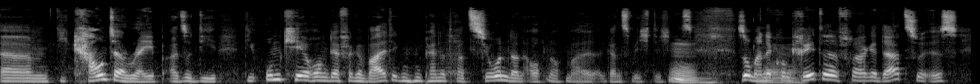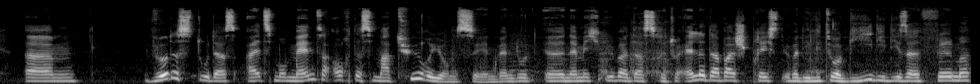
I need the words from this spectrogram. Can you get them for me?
ähm, die Counter-Rape, also die, die Umkehrung der vergewaltigenden Penetration dann auch nochmal ganz wichtig ist. Mhm. So, meine konkrete Frage dazu ist, ähm, würdest du das als Momente auch des Martyriums sehen, wenn du äh, nämlich über das Rituelle dabei sprichst, über die Liturgie, die diese Filme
